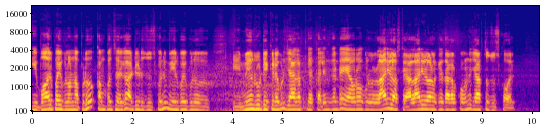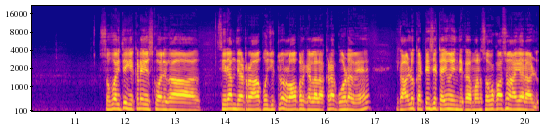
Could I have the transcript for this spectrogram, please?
ఈ బారు పైపులు ఉన్నప్పుడు కంపల్సరీగా అటు ఇటు చూసుకొని మెయిన్ పైపులు ఈ మెయిన్ రూట్ ఎక్కేటప్పుడు జాగ్రత్తగా ఎక్కాలి. ఎందుకంటే ఎవరో ఒకరు లారీలు వస్తాయి. ఆ లారీల వాళ్ళకి తగలకోకుండా జాగ్రత్త చూసుకోవాలి. శుభ అయితే ఇక్కడే వేసుకోవాలి. ఇక శ్రీరామ్ థియేటర్ ఆపోజిట్లో లోపలికి వెళ్ళాలి. అక్కడ గోడమే. ఇక వాళ్ళు కట్టేసే టైం అయింది. ఇక మన శుభ కోసం ఆగారు వాళ్ళు.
